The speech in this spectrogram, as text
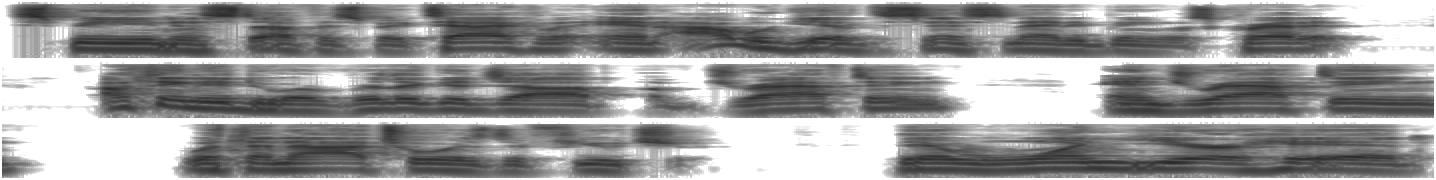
speed and stuff is spectacular. And I will give the Cincinnati Bengals credit. I think they do a really good job of drafting and drafting with an eye towards the future. They're one year ahead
